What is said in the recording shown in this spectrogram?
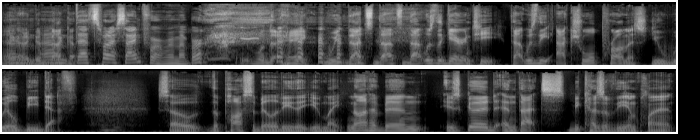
I got a Um, good um, backup. that's what I signed for. Remember? Well, th- hey, we, that's that's that was the guarantee. That was the actual promise. You will be deaf. So the possibility that you might not have been is good, and that's because of the implant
